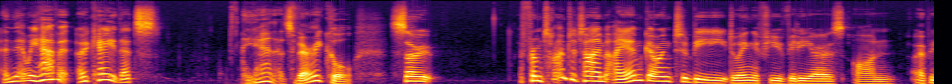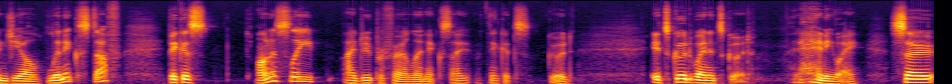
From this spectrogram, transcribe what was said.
and there we have it. Okay, that's, yeah, that's very cool. So from time to time, I am going to be doing a few videos on OpenGL Linux stuff because honestly, I do prefer Linux. I think it's good. It's good when it's good. Anyway, so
